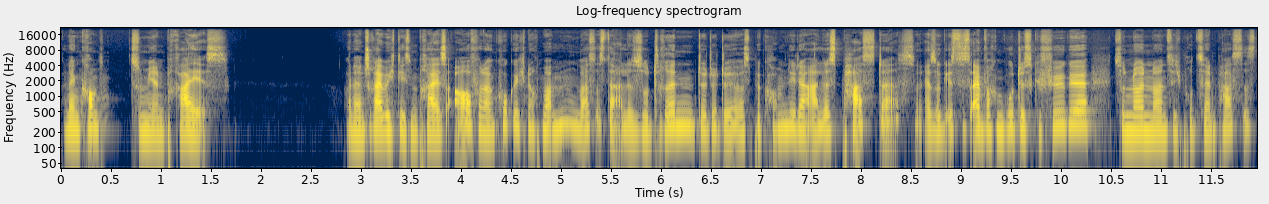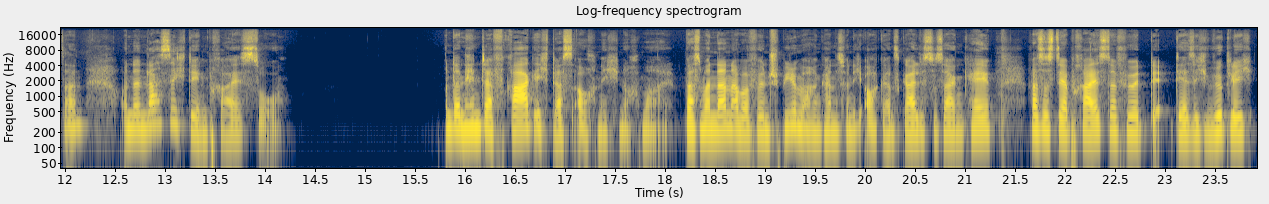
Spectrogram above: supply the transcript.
und dann kommt zu mir ein Preis. Und dann schreibe ich diesen Preis auf und dann gucke ich nochmal, hm, was ist da alles so drin? Was bekommen die da alles? Passt das? Also ist es einfach ein gutes Gefüge? Zu 99 Prozent passt es dann. Und dann lasse ich den Preis so. Und dann hinterfrage ich das auch nicht nochmal. Was man dann aber für ein Spiel machen kann, das finde ich auch ganz geil, ist zu sagen, okay, was ist der Preis dafür, der, der sich wirklich,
